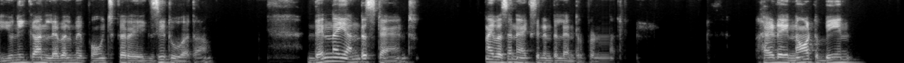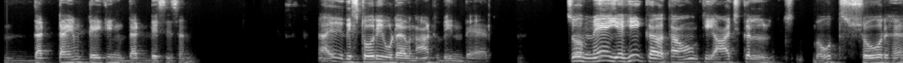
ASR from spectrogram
यूनिकॉन लेवल में पहुंचकर एग्जिट हुआ था then I understand I was an accidental entrepreneur had I not been that time taking that decision, I, the story would have not been there. So so, मैं यही कहता हूँ कि आजकल बहुत शोर है।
